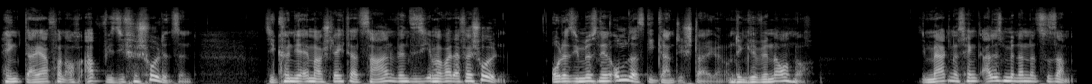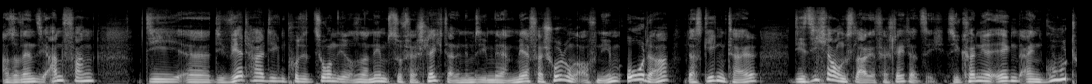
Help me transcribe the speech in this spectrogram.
hängt da ja von auch ab, wie sie verschuldet sind. Sie können ja immer schlechter zahlen, wenn sie sich immer weiter verschulden. Oder sie müssen den Umsatz gigantisch steigern und den Gewinn auch noch. Sie merken, es hängt alles miteinander zusammen. Also wenn Sie anfangen, die, äh, die werthaltigen Positionen Ihres Unternehmens zu verschlechtern, indem Sie mehr, mehr Verschuldung aufnehmen, oder das Gegenteil, die Sicherungslage verschlechtert sich. Sie können ja irgendein Gut,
